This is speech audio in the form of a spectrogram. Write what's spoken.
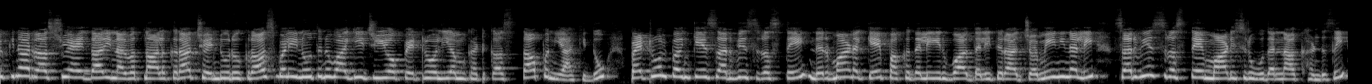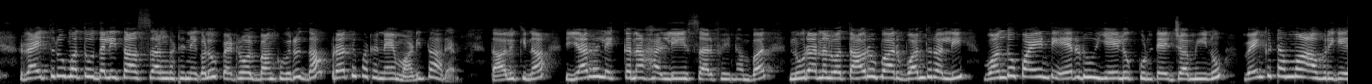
ತಾಲೂಕಿನ ರಾಷ್ಟ್ರೀಯ ಹೆದ್ದಾರಿ ನಲವತ್ನಾಲ್ಕರ ಚೆಂಡೂರು ಕ್ರಾಸ್ ಬಳಿ ನೂತನವಾಗಿ ಜಿಯೋ ಪೆಟ್ರೋಲಿಯಂ ಘಟಕ ಸ್ಥಾಪನೆಯಾಗಿದ್ದು, ಪೆಟ್ರೋಲ್ ಬಂಕ್ಗೆ ಸರ್ವಿಸ್ ರಸ್ತೆ ನಿರ್ಮಾಣಕ್ಕೆ ಪಕ್ಕದಲ್ಲಿ ಇರುವ ದಲಿತರ ಜಮೀನಿನಲ್ಲಿ ಸರ್ವಿಸ್ ರಸ್ತೆ ಮಾಡಿಸಿರುವುದನ್ನು ಖಂಡಿಸಿ, ರೈತರು ಮತ್ತು ದಲಿತ ಸಂಘಟನೆಗಳು ಪೆಟ್ರೋಲ್ ಬಂಕ್ ವಿರುದ್ಧ ಪ್ರತಿಭಟನೆ ಮಾಡಿದ್ದಾರೆ. ತಾಲೂಕಿನ ಯರಲೆಕ್ಕನಹಳ್ಳಿ ಸರ್ವೆ ನಂಬರ್ ನೂರ ನಲವತ್ತಾರು ಬಾರ್ ಒಂದರಲ್ಲಿ ಒಂದು ಪಾಯಿಂಟ್ ಎರಡು ಏಳು ಕುಂಟೆ ಜಮೀನು ವೆಂಕಟಮ್ಮ ಅವರಿಗೆ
